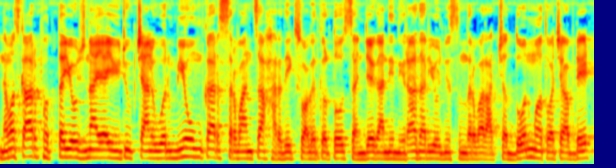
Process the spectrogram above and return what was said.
नमस्कार फक्त योजना या यूट्यूब चॅनलवर मी ओमकार सर्वांचं हार्दिक स्वागत करतो. संजय गांधी निराधार योजनेसंदर्भात आजच्या दोन महत्त्वाचे अपडेट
